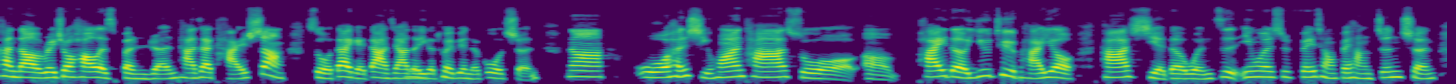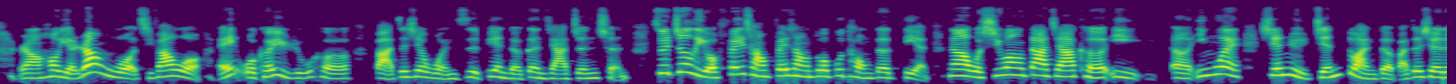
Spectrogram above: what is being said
看到 Rachel Hollis 本人他在台上所带给大家的一个蜕变的过程。嗯、那我很喜欢他所呃拍的 YouTube，还有他写的文字，因为是非常非常真诚，然后也让我启发我，哎，我可以如何把这些文字变得更加真诚。所以这里有非常非常多不同的点。那我希望大家可以，呃，因为仙女简短的把这些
